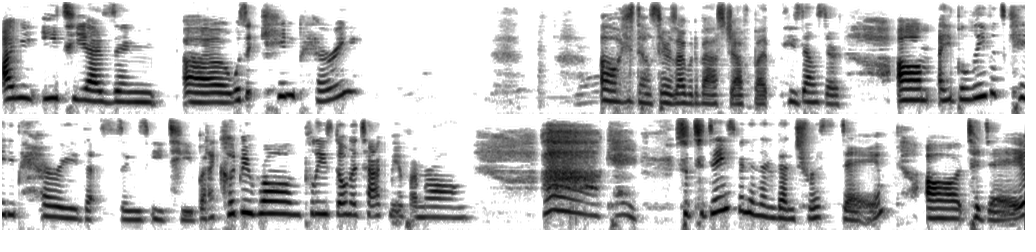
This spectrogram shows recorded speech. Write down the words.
I mean E.T. as in, uh, was it Katy Perry? Oh, he's downstairs. I would have asked Jeff, but he's downstairs. Um, I believe it's Katy Perry that sings E.T., but I could be wrong. Please don't attack me if I'm wrong. Ah, okay. So today's been an adventurous day. Uh, today,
